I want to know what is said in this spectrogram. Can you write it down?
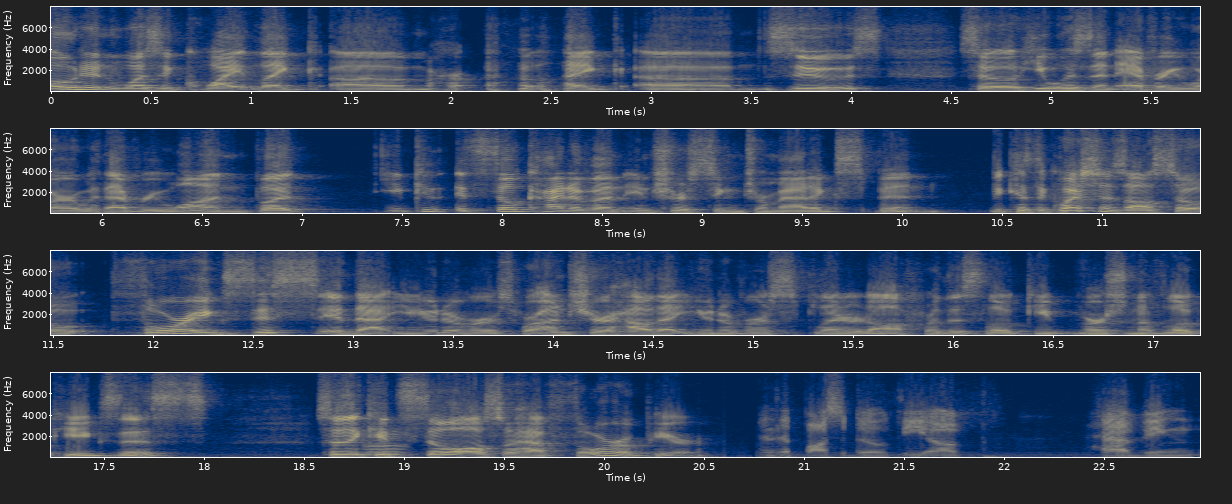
Odin wasn't quite like um her, like um, Zeus, so he wasn't everywhere with everyone, but you can it's still kind of an interesting dramatic spin because the question is also Thor exists in that universe. We're unsure how that universe split it off where this Loki version of Loki exists. So they could still also have Thor appear. And the possibility of having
